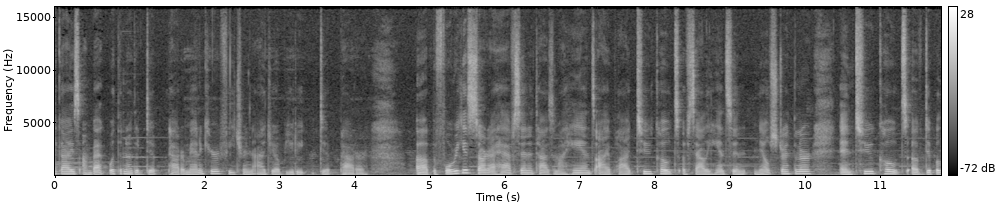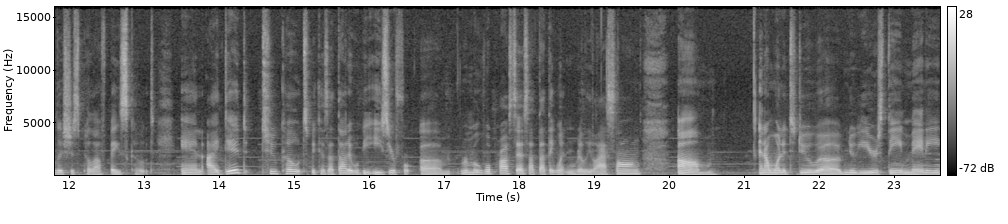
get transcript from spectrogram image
guys, I'm back with another dip powder manicure featuring IGel Beauty dip powder. Uh, before we get started, I have sanitized my hands. I applied two coats of Sally Hansen nail strengthener and two coats of Dipalicious Peel Off Base Coat. And I did two coats because I thought it would be easier for um, removal process. I thought they wouldn't really last long. Um, and I wanted to do a New Year's theme mani,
